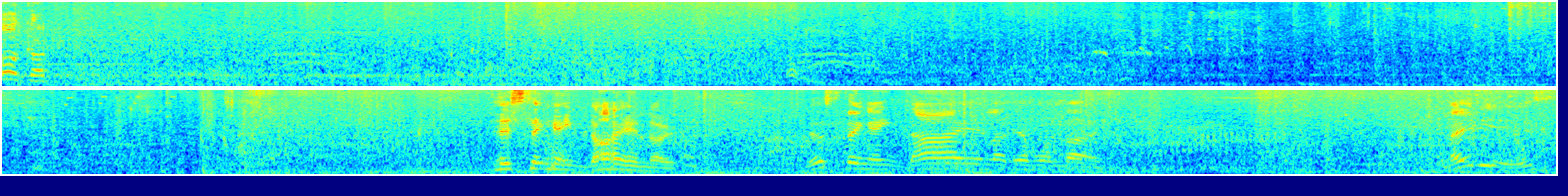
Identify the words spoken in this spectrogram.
Oh god. This thing ain't dying though. This thing ain't dying like the other one died. Maybe it is.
